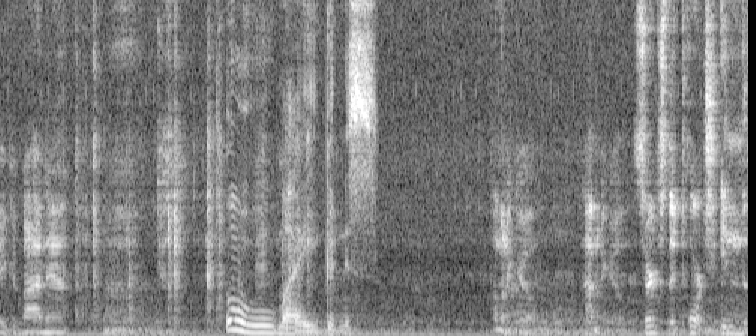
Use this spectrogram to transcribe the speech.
Okay, goodbye now. Oh my goodness. Search the torch in the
